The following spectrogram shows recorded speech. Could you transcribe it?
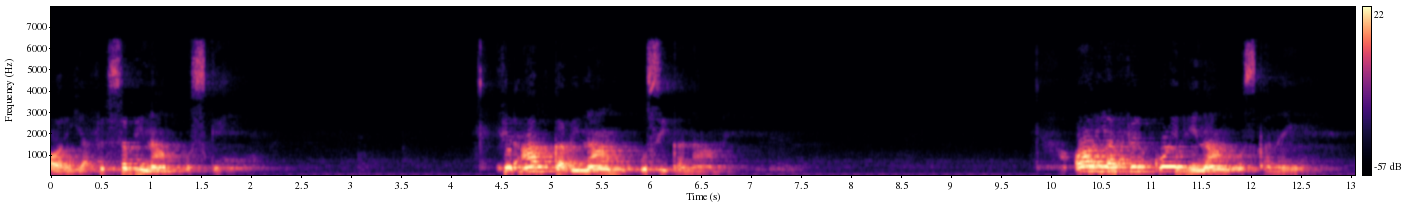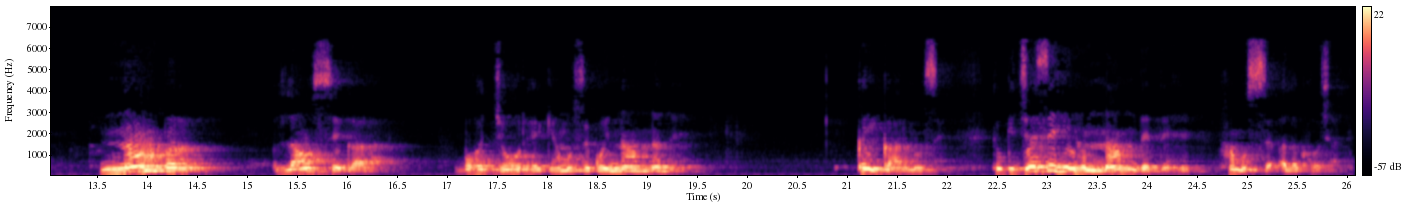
और या फिर सभी नाम उसके हैं। फिर आपका भी नाम उसी का नाम है। और या फिर कोई भी नाम उसका नहीं है। नाम पर लाओसे का बहुत ज़ोर है कि हम उसे कोई नाम न दें। कई कारणों से। क्योंकि जैसे ही हम नाम देते हैं हम उससे अलग हो जाते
